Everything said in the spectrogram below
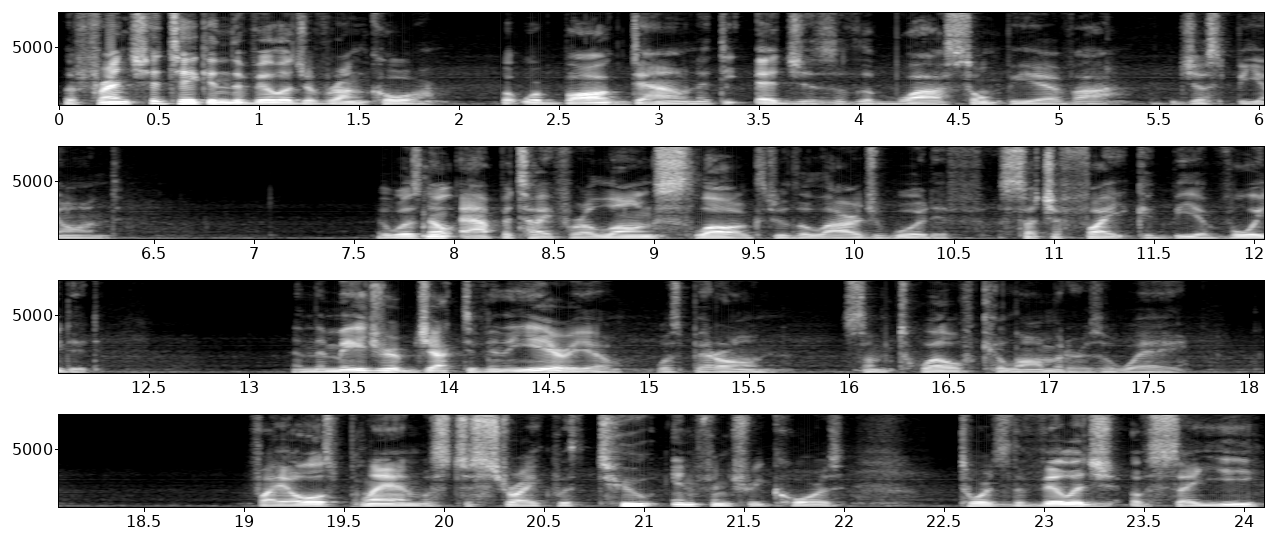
The French had taken the village of Rancourt, but were bogged down at the edges of the Bois Saint Pierre Vaast just beyond. There was no appetite for a long slog through the large wood if such a fight could be avoided, and the major objective in the area was Péronne, some 12 kilometers away. Fayolle's plan was to strike with two infantry corps towards the village of Sailly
